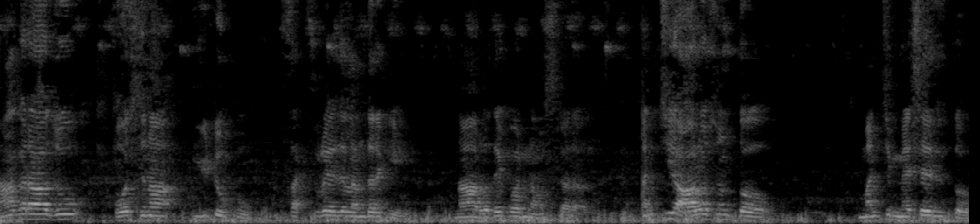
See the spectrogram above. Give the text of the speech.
నాగరాజు పోసిన యూట్యూబ్ సబ్స్క్రైజర్లందరికీ నా హృదయపూర్వక నమస్కారాలు. మంచి ఆలోచనతో మంచి మెసేజ్తో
